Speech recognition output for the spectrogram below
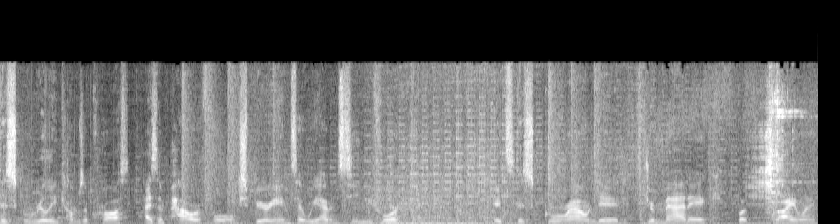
This really comes across as a powerful experience that we haven't seen before. It's this grounded, dramatic, but violent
